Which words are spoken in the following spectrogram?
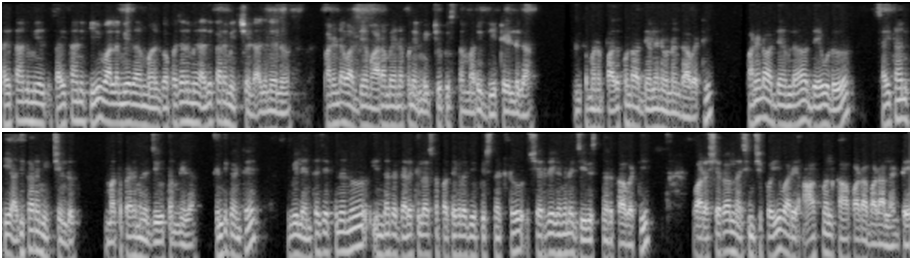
సైతాన్ని మీద సైతానికి వాళ్ళ మీద గొప్ప జనం మీద అధికారం ఇచ్చిండు. అది నేను పన్నెండవ అధ్యాయం ఆరంభమైనప్పుడు నేను మీకు చూపిస్తాం మరి డీటెయిల్డ్గా. ఇంకా మనం పదకొండవ అధ్యాయంలోనే ఉన్నాం కాబట్టి. పన్నెండవ అధ్యాయంలో దేవుడు సైతానికి అధికారం ఇచ్చిండు మతపరమైన జీవితం మీద. ఎందుకంటే వీళ్ళు ఎంత చెప్పినను ఇందాక గలతి రాష్ట్ర పత్రికలు చూపించినట్లు శారీరకంగానే జీవిస్తున్నారు కాబట్టి వారి శరీరాలు నశించిపోయి వారి ఆత్మలు కాపాడబడాలంటే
